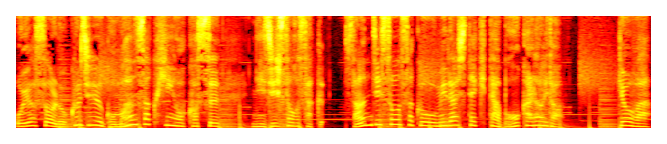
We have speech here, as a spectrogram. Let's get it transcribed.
およそ65万作品を超す二次創作三次創作を生み出してきたボーカロイド。今日は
